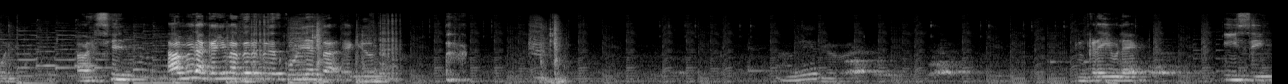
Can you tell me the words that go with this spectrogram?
Uy. A ver si. Ah, mira que hay una TNT descubierta. A ver. Increíble. Easy.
